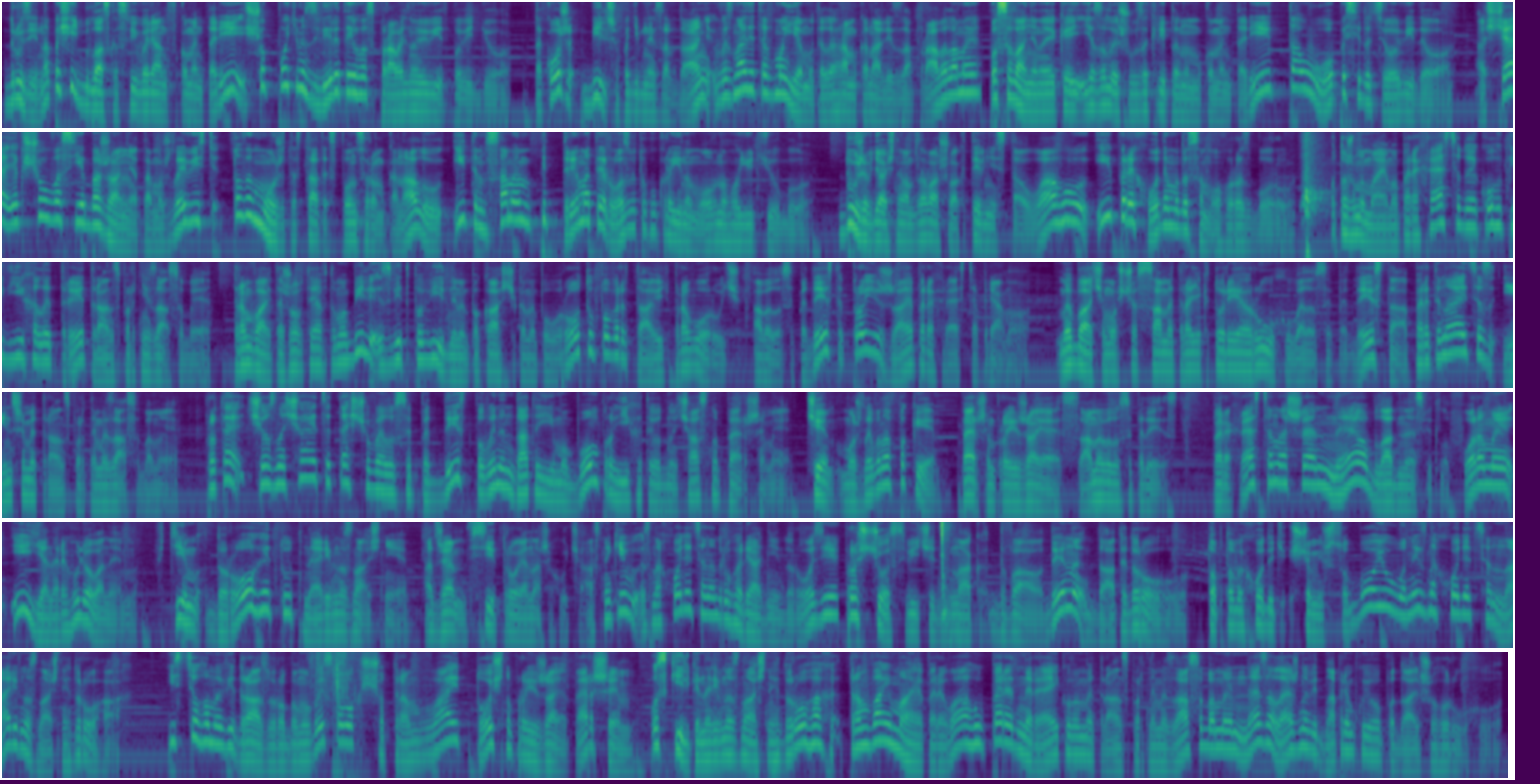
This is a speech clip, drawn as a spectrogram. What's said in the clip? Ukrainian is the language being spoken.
Друзі, напишіть, будь ласка, свій варіант в коментарі, щоб потім звірити його з правильною відповіддю. Також більше подібних завдань ви знайдете в моєму телеграм-каналі за правилами, посилання на який я залишу у закріпленому коментарі та у описі до цього відео. А ще, якщо у вас є бажання та можливість, то ви можете стати спонсором каналу і тим самим підтримати розвиток україномовного Ютубу. Дуже вдячний вам за вашу активність та увагу, і переходимо до самого розбору. Отож, ми маємо перехрестя, до якого під'їхали три транспортні засоби. Трамвай та жовтий автомобіль з відповідними показчиками повороту повертають праворуч, а велосипедист проїжджає перехрестя прямо. Ми бачимо, що саме траєкторія руху велосипедиста перетинається з іншими транспортними засобами. Проте, чи означає це те, що велосипедист повинен дати їм обом проїхати одночасно першими? Чи, можливо, навпаки, першим проїжджає саме велосипедист? Перехрестя наше не обладнане світлофорами і є нерегульованим. Втім, дороги тут нерівнозначні, адже всі троє наших учасників знаходяться на другорядній дорозі, про що свідчить знак 2.1 дати дорогу. Тобто виходить, що між собою вони знаходяться на рівнозначних дорогах. І з цього ми відразу робимо висновок, що трамвай точно проїжджає першим, оскільки на рівнозначних дорогах трамвай має перевагу перед нерейковими транспортними засобами незалежно від напрямку його подальшого руху.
